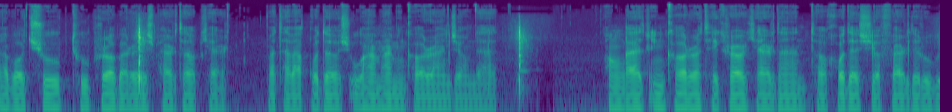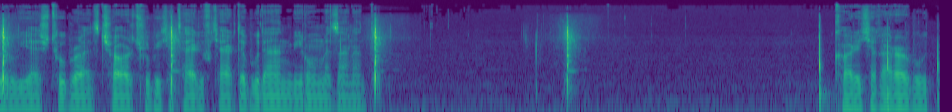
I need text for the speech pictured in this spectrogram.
و با چوب توپ را برایش پرتاب کرد و توقع داشت او هم همین کار را انجام دهد. آنقدر این کار را تکرار کردند تا خودش یا فرد روبرویش توپ را از چوبی که تعریف کرده بودند بیرون بزنند. کاری که قرار بود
